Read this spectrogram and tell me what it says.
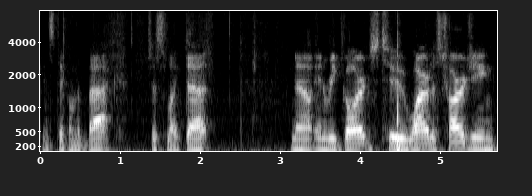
can stick on the back just like that. Now in regards to wireless charging,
